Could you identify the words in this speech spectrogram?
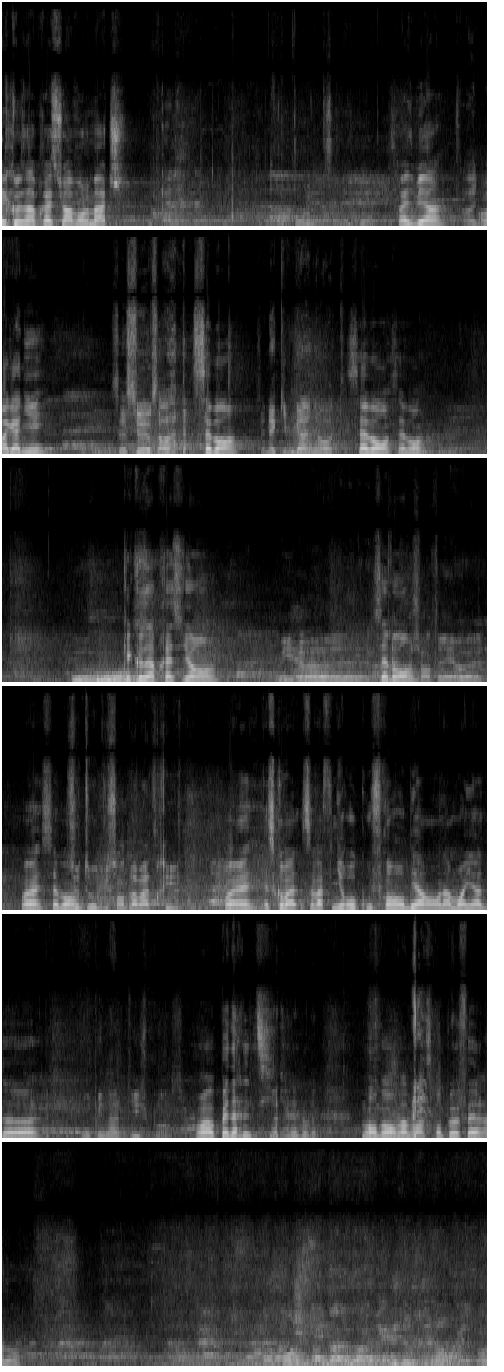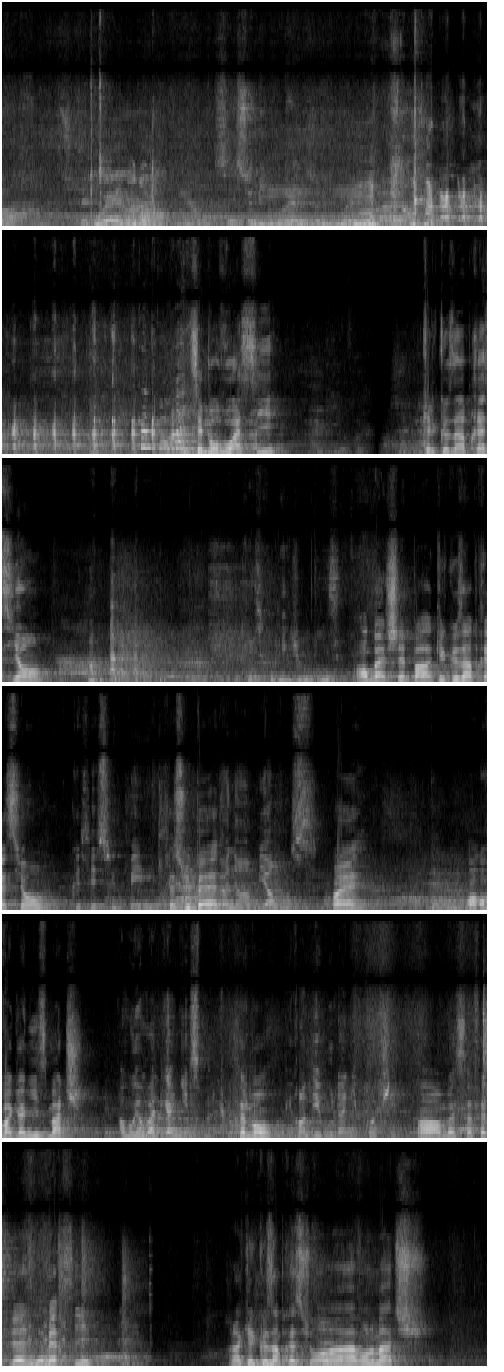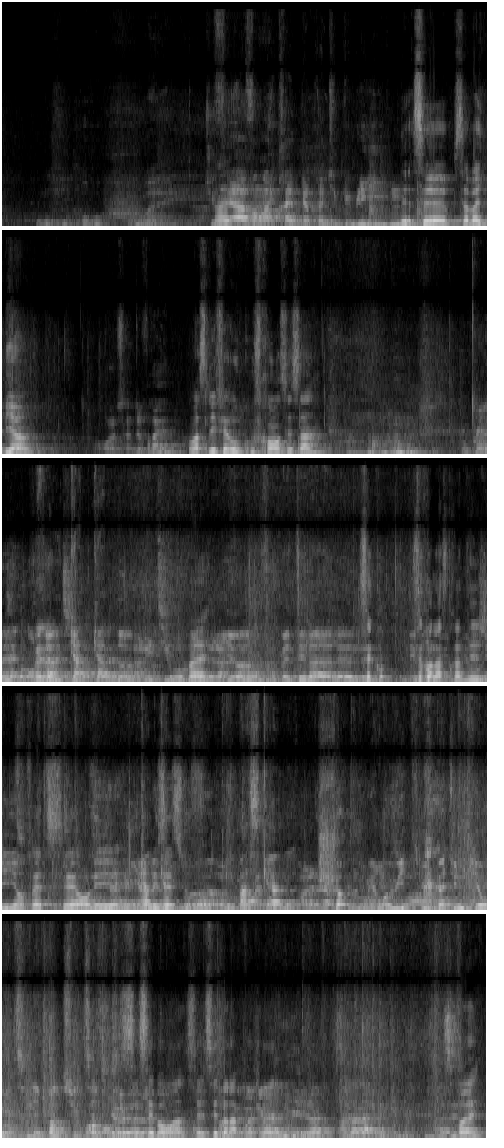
Quelques impressions avant le match Ça va être bien. On va gagner C'est sûr, ça va. C'est bon C'est une équipe gagnante. C'est bon, c'est bon. Quelques impressions Oui, euh, C'est bon enchanté, ouais. Ouais, c'est bon. Surtout du son de la batterie. Ouais. Est-ce que ça va finir au coup franc ou bien on a moyen de. Au penalty, je pense. Ouais, au penalty. bon, bon, on va voir ce qu'on peut faire alors. C'est ou pas C'est semi-couvert. semi-couvert. C'est pour voici. Quelques impressions Qu'est-ce que vous voulez que je vous dise? Oh ben je sais pas, quelques impressions Que c'est super. C'est super. Bonne ambiance. Ouais. On on va gagner ce match? Ah oui, on va le gagner ce match. C'est bon? Rendez-vous l'année prochaine. Oh ben ça fait plaisir, merci. Voilà quelques impressions avant le match. Tu Ouais. fais avant, après, puis après tu publies. C'est- Ça va être bien Ouais, ça devrait. On va se les faire au coup franc, c'est ça On fait un 4-4 2. Dans les tirs au Ouais. faut péter la. C'est quoi, la stratégie en fait C'est on les, on les 4-4-2, Pascal chope le numéro 8, lui pète une piote, et puis ensuite c'est bon. c'est c'est bon, hein c'est c'est dans la poche. hein ouais,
